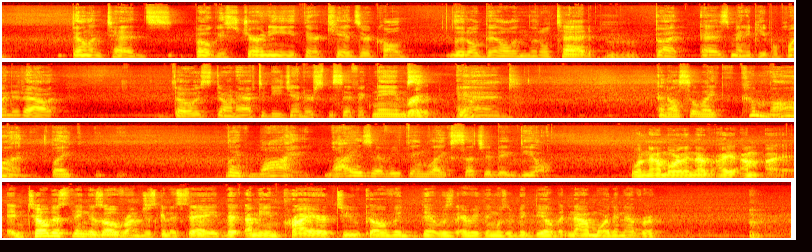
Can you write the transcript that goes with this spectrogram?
Bill and Ted's Bogus Journey, their kids are called Little Bill and Little Ted. Mm-hmm. But as many people pointed out, those don't have to be gender specific names. Right, yeah. And and also like, come on, like like why why is everything like such a big deal Well, now more than ever, I, I'm I, until this thing is over. I'm just gonna say that. I mean, prior to COVID, there was everything was a big deal, but now more than ever,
